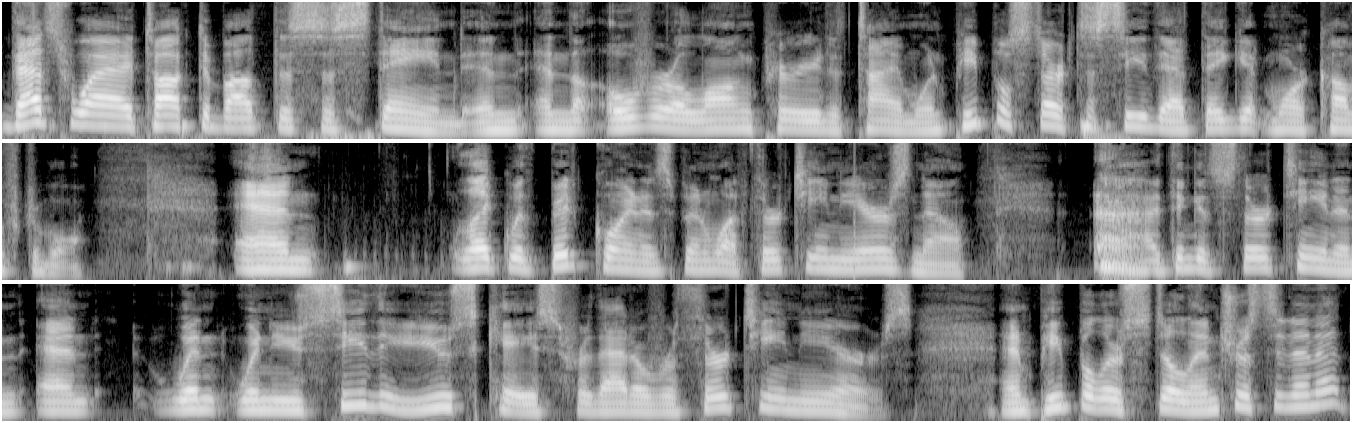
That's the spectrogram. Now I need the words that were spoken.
that's why I talked about the sustained and and the over a long period of time. When people start to see that, they get more comfortable. And like with Bitcoin, it's been what 13 years now. I think it's 13, and and when when you see the use case for that over 13 years and people are still interested in it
